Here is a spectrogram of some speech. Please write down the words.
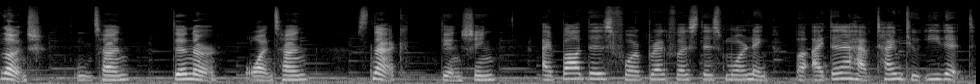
Lunch 午餐，Dinner 晚餐，Snack 点心。 I bought this for breakfast this morning, but I didn't have time to eat it.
